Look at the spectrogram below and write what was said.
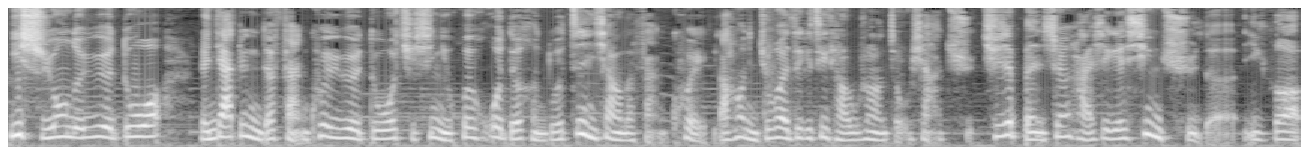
你使用的越多，人家对你的反馈越多，其实你会获得很多正向的反馈，然后你就会在这个这条路上走下去。其实本身还是一个兴趣的一个，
